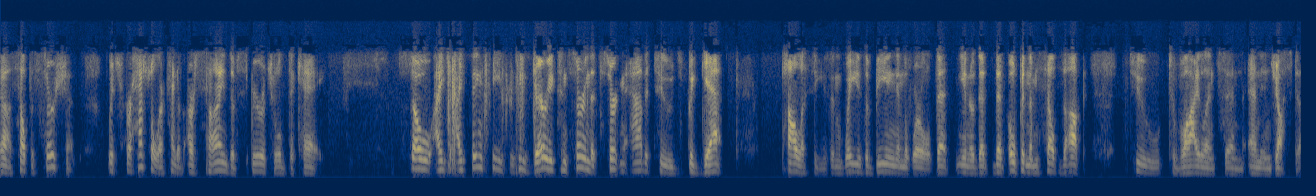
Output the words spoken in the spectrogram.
uh, self-assertion, which for Heschel are kind of are signs of spiritual decay. So I, I think he's, he's very concerned that certain attitudes beget policies and ways of being in the world that you know that that open themselves up to to violence and and injustice.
